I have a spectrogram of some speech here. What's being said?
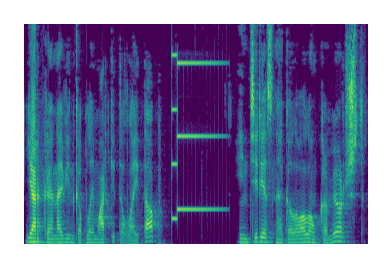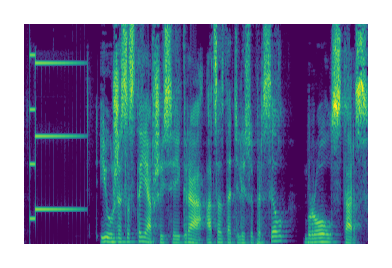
Яркая новинка Play Market Light Up, интересная головоломка Merged и уже состоявшаяся игра от создателей Supercell Brawl Stars.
